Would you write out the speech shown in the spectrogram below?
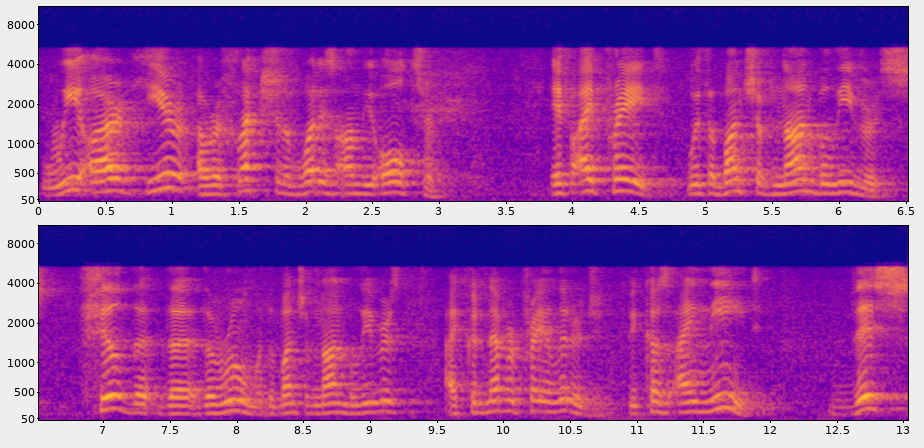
We are here a reflection of what is on the altar. If I prayed with a bunch of non believers, filled the, the, the room with a bunch of non believers, I could never pray a liturgy because I need this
